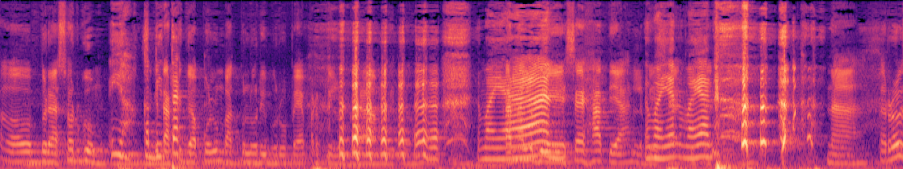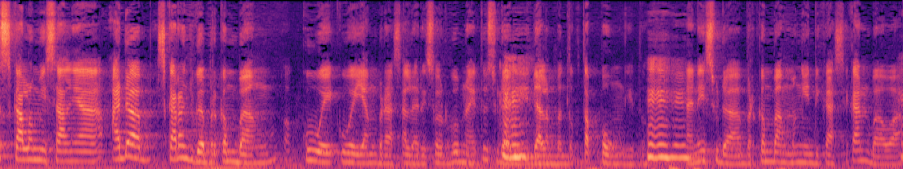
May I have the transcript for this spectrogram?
uh, beras sorghum Iya, sekitar kedetek. 30 40 ribu rupiah per kilogram gitu. lumayan. Karena lebih sehat ya, lebih lumayan, sehat lumayan. gitu. Nah, terus kalau misalnya ada sekarang juga berkembang kue-kue yang berasal dari sorghum, nah itu sudah di dalam bentuk tepung gitu. Nah ini sudah berkembang mengindikasikan bahwa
